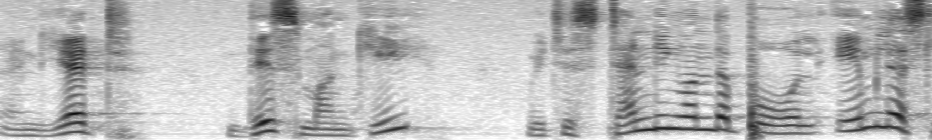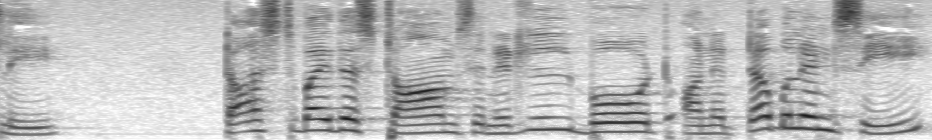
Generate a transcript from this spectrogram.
And yet, this monkey, which is standing on the pole aimlessly, tossed by the storms in a little boat on a turbulent sea,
